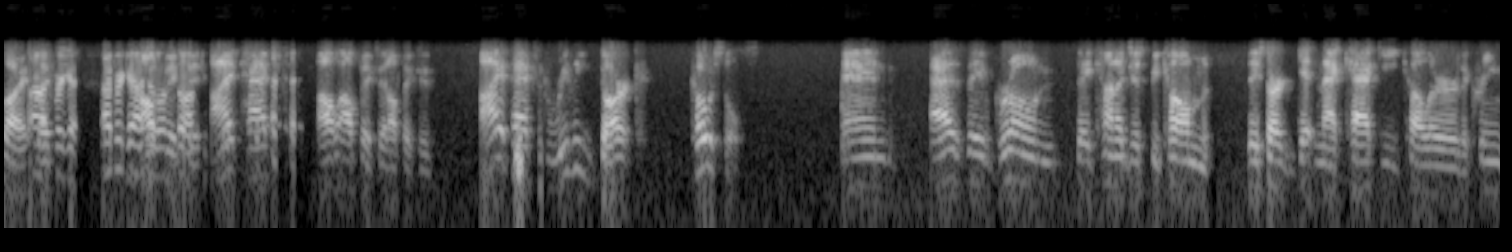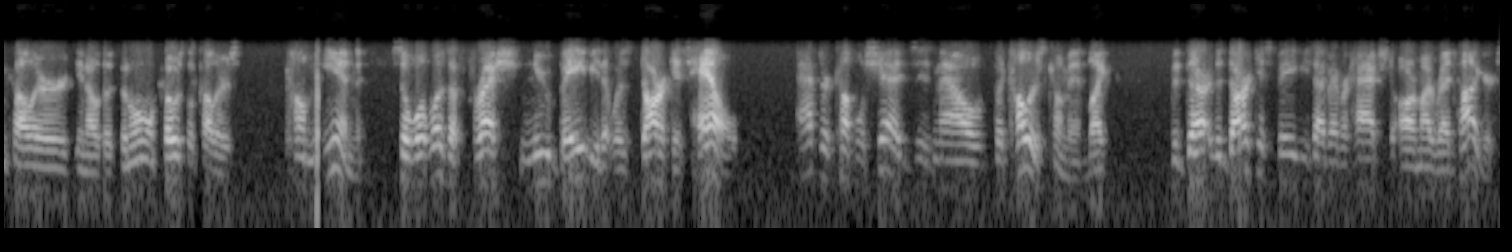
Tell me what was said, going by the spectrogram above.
all right, I let's- forgot. I forgot I'll who I'm fix talking it. I've hatched. I'll, I'll fix it. I'll fix it. I've hatched really dark coastals, and as they've grown, they kind of just become. They start getting that khaki color, the cream color. You know, the, the normal coastal colors come in. So what was a fresh new baby that was dark as hell, after a couple sheds, is now the colors come in. Like the dar- the darkest babies I've ever hatched are my red tigers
